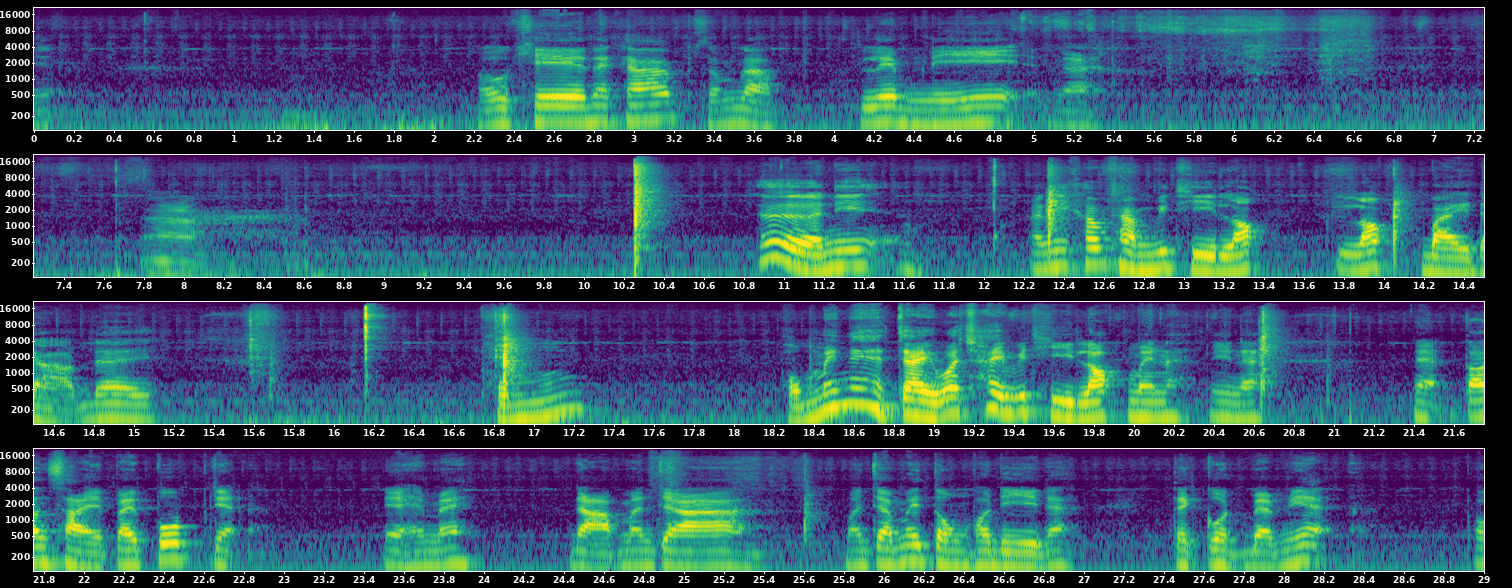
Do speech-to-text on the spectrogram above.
เนี่ยโอเคนะครับสำหรับเล่มนี้นะอ่าเอออันนี้ อันนี้เขาทำวิธีล็อกล็อกใบดาบได้ ผม ผมไม่แน่ใจว่าใช่วิธีล็อกไหมนะ นี่นะ เนี่ย ตอนใส่ไปปุ๊บเนี่ย เนี่ยเห็นไหม ดาบมันจะมันจะไม่ตรงพอดีนะ แต่กดแบบเนี้ยพอ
